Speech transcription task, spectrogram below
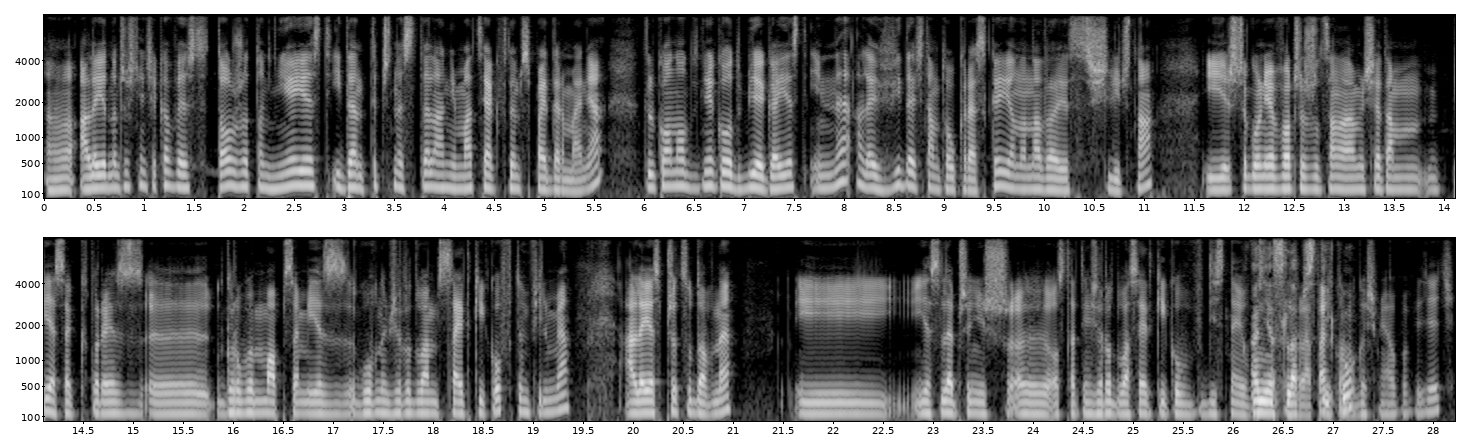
E, ale jednocześnie ciekawe jest to, że to nie jest identyczny styl animacji jak w tym Spider-Manie, tylko on od niego odbiega, jest inny, ale widać tam tą kreskę i ona nadal jest śliczna. I szczególnie w oczy rzuca nam się tam piesek, który jest yy, grubym mopsem i jest głównym źródłem sidekicków w tym filmie, ale jest przecudowny i jest lepszy niż y, ostatnie źródła sidekicków w Disneyu w A nie slapsticku? Latach, mogę śmiało powiedzieć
